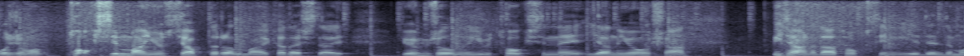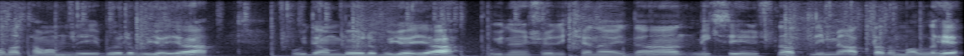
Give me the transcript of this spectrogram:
o zaman toksin banyosu yaptıralım arkadaşlar. Görmüş olduğunuz gibi toksinle yanıyor şu an. Bir tane daha toksin yedirdim ona tamam değil. Böyle bu yaya. Buradan böyle bu yaya. Buradan şöyle kenardan. Mikserin üstüne atlayayım mı? Atladım vallahi.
